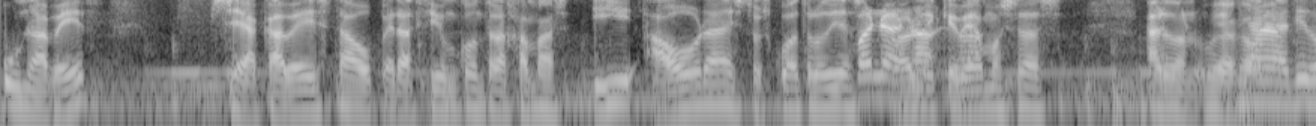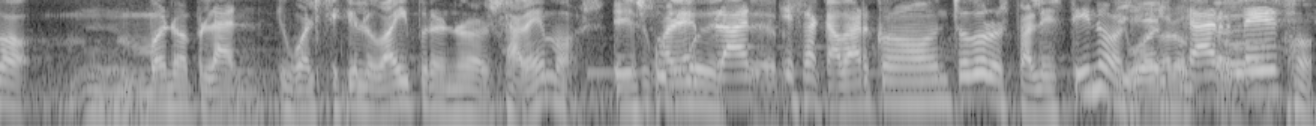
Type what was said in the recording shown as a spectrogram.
una vez se acabe esta operación contra Hamas. Y ahora, estos cuatro días, bueno, probable que veamos esas. Perdón, voy a No, no, digo, mm, bueno, plan, igual sí que lo hay, pero no lo sabemos. Eso igual el plan ser. es acabar con todos los palestinos, quitarles claro.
